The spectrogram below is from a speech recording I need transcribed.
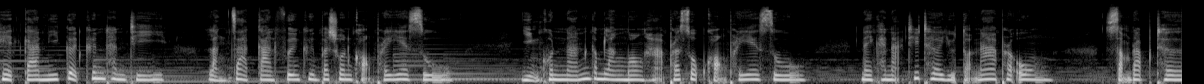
เหตุการณ์นี้เกิดขึ้นทันที หลังจากการฟื้นคืนพระชนของพระเยซู หญิงคนนั้นกำลังมองหาพระศพของพระเยซู ในขณะที่เธออยู่ต่อหน้าพระองค์สำหรับเธอ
